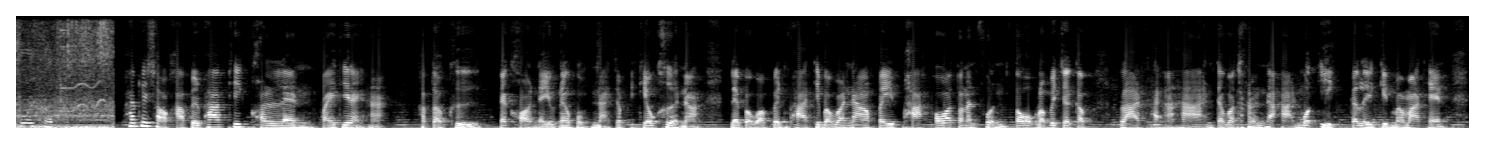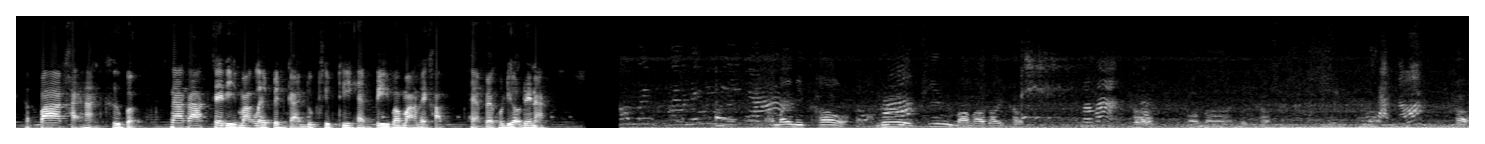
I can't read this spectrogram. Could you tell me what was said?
ช่วยครับ ภาพที่สองครับเป็นภาพที่คอนแลนไปที่ไหนฮะ คำตอบคือและคอนนายกนะครับผมนางจะไปเที่ยวเขื่อนนะ และแบบว่าเป็นพาร์ทที่แบบว่านางไปพัก เพราะว่าตอนนั้นฝนตกแล้วไปเจอกับร้านขายอาหาร แต่ว่าตอนนั้นอาหารหมดอีกก็เลยกินมาม่าแทนแต่ป้าขายอาหารคือแบบน่ารักใจดีมากเลยเป็นการดูคลิปที่แฮปปี้มากๆเลยครับแถมไปคนเดียวด้วยนะไม่มีข้าวเลยกินมาม่าได้ครับมาม่าครับมาม่านี่ครับสัตว์เนาะครับ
